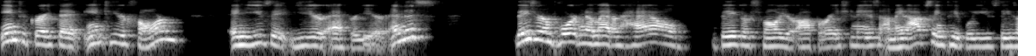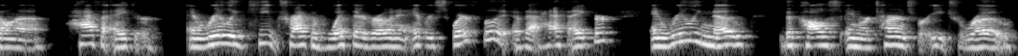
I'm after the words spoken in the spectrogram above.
integrate that into your farm and use it year after year. And this these are important no matter how big or small your operation is. I mean, I've seen people use these on a half an acre and really keep track of what they're growing in every square foot of that half acre and really know the cost and returns for each row,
